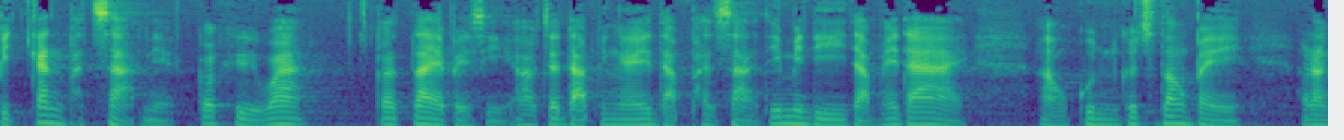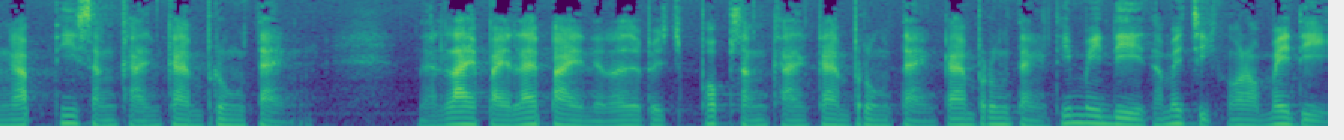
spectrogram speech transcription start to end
ปิดกั้นผัสสะเนี่ยก็คือว่าก็ไล่ไปสิเอาจะดับยังไง ดับผัสสะที่ไม่ดีดับให้ได้ เอาคุณก็จะต้องไประงับที่สังขารการปรุงแต่ง นะไล่ไปไล่ไปเนี่ยเราจะไปพบสังขารการปรุงแต่งการปรุงแต่งที่ไม่ดีทำให้จิตของเราไม่ดี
